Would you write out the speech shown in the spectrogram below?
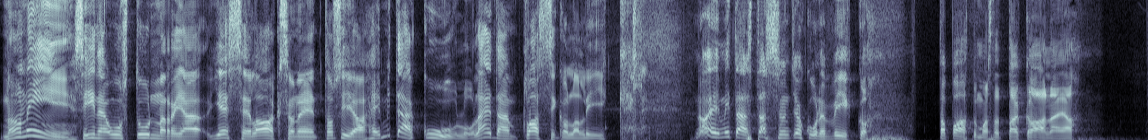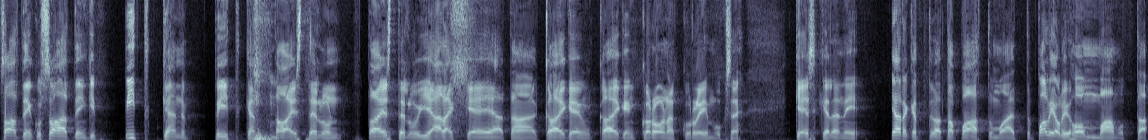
No niin, siinä uusi tunnari ja Jesse Laaksonen. Tosiaan, hei mitä kuuluu? Lähdetään klassikolla liikkeelle. No ei mitään, tässä on nyt jokunen viikko tapahtumasta takana ja saatiin kun saatiinkin pitkän, pitkän taistelun, taistelun jälkeen ja tämän kaiken, kaiken koronakurimuksen keskellä, niin järkettyä tapahtumaa, että paljon oli hommaa, mutta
